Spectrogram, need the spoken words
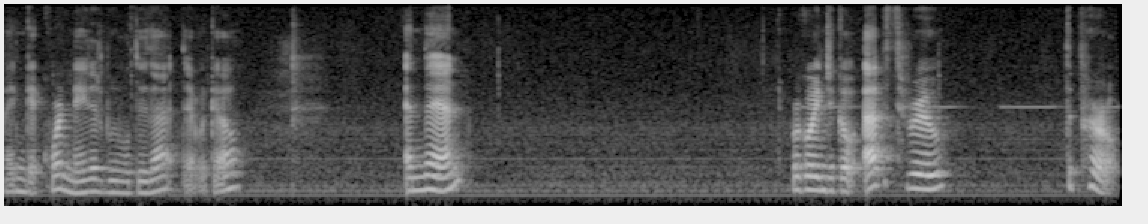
If I can get coordinated, we will do that. There we go. And then we're going to go up through the pearl.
